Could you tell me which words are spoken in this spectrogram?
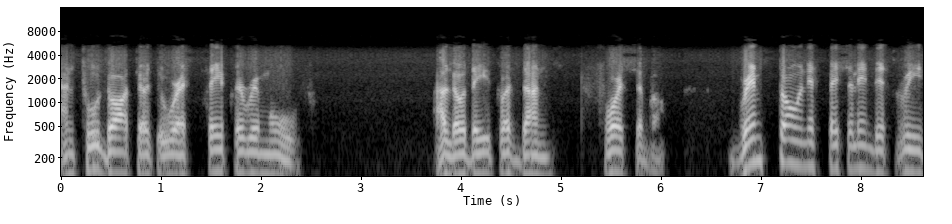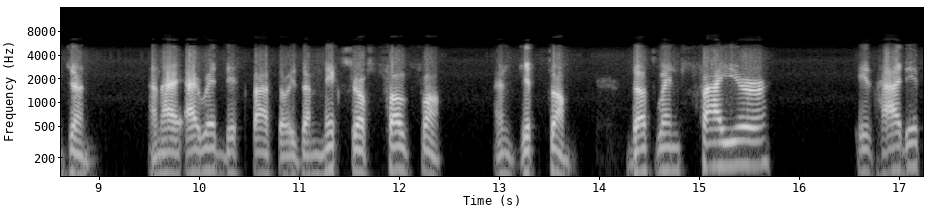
and two daughters who were safely removed, although it was done forcible. Brimstone, especially in this region, and I, I read this pastor, is a mixture of sulfur and gypsum. Thus, when fire is added,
